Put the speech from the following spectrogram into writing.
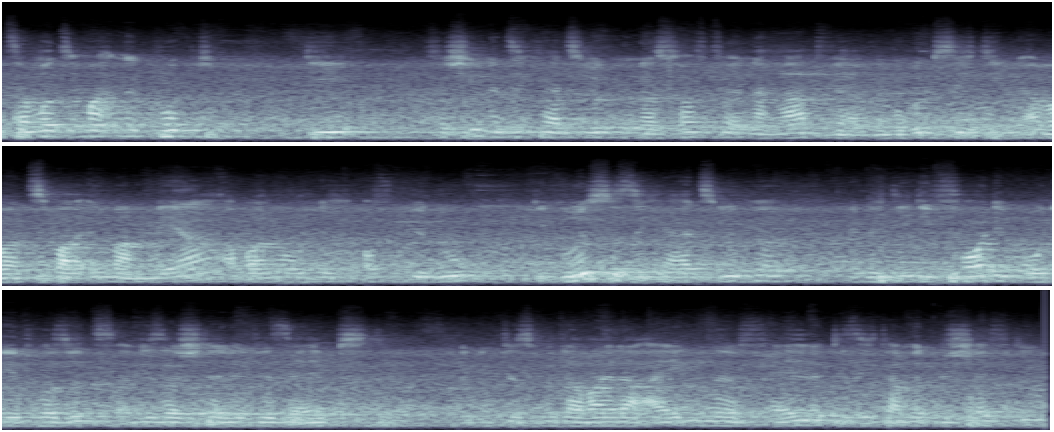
Jetzt haben wir uns immer angeguckt, die verschiedenen Sicherheitslücken in der Software, in der Hardware. Wir berücksichtigen aber zwar immer mehr, aber noch nicht oft genug die größte Sicherheitslücke, nämlich die, die vor dem Monitor sitzt, an dieser Stelle wir selbst. Da gibt es mittlerweile eigene Felder, die sich damit beschäftigen.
